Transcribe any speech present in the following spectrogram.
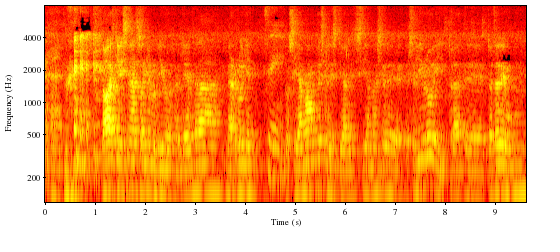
no, es que a mí sí me da sueño los libros, o sea, leer me, da, me arrulle. Sí. Pero se llama Hombres Celestiales, se llama ese, ese libro y tra- eh, trata de un,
